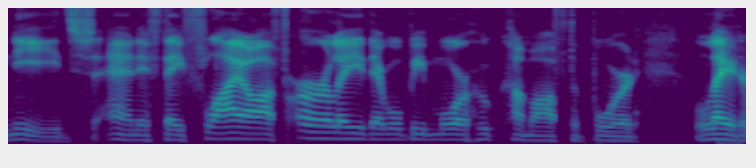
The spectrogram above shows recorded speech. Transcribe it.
needs. And if they fly off early, there will be more who come off the board later.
